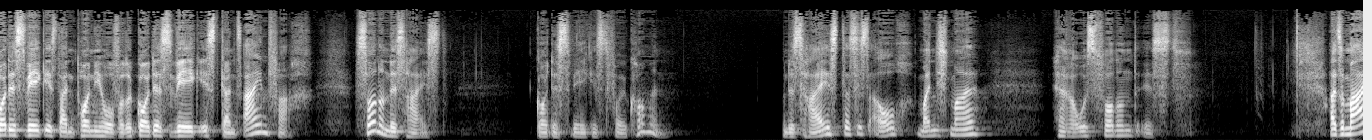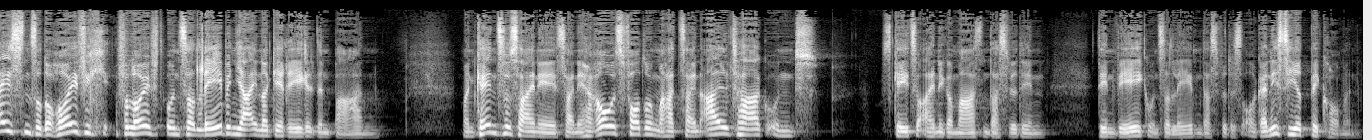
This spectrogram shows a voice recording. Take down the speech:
Gottes Weg ist ein Ponyhof oder Gottes Weg ist ganz einfach. Sondern es heißt, Gottes Weg ist vollkommen. Und es das heißt, dass es auch manchmal herausfordernd ist. Also meistens oder häufig verläuft unser Leben ja in einer geregelten Bahn. Man kennt so seine, seine Herausforderungen, man hat seinen Alltag und es geht so einigermaßen, dass wir den, den Weg, unser Leben, dass wir das organisiert bekommen.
